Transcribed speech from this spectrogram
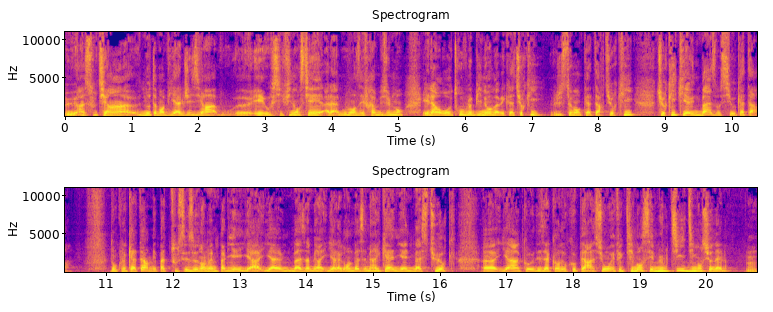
un soutien, euh, notamment via Al Jazeera euh, et aussi financier, à la mouvance des frères musulmans. Et là, on retrouve le binôme avec la Turquie, justement, Qatar-Turquie, Turquie qui a une base aussi au Qatar. Donc le Qatar ne met pas tous ses œufs dans le même palier. Il y a, une base il y a la grande base américaine, il y a une base turque, il y a des accords de coopération. Effectivement, c'est multidimensionnel. Hum.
